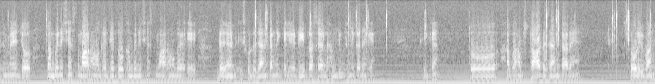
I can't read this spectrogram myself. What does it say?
इसमें जो कम्बिनेशन इस्तेमाल होंगे, जो दो कम्बिनेशन इस्तेमाल होंगे इसको डिज़ाइन करने के लिए डी प्लस एल हम यूज़ नहीं करेंगे। ठीक है? तो अब हम स्टार डिज़ाइन कर रहे हैं। Storey one.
